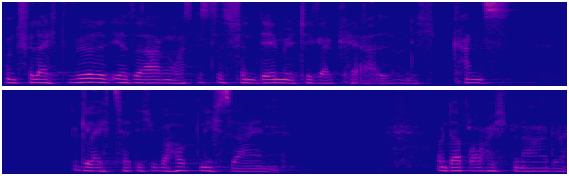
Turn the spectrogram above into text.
Und vielleicht würdet ihr sagen, was ist das für ein demütiger Kerl? Und ich kann es gleichzeitig überhaupt nicht sein. Und da brauche ich Gnade.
